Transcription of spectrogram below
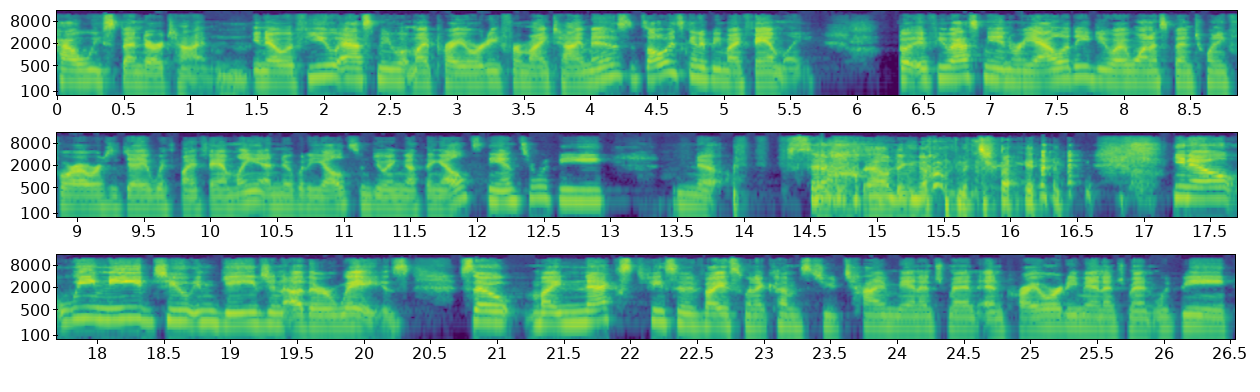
how we spend our time. Mm-hmm. You know, if you ask me what my priority for my time is, it's always going to be my family. But if you ask me in reality, do I want to spend 24 hours a day with my family and nobody else and doing nothing else? The answer would be no. So sounding no, that's right. you know, we need to engage in other ways. So my next piece of advice when it comes to time management and priority management would be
